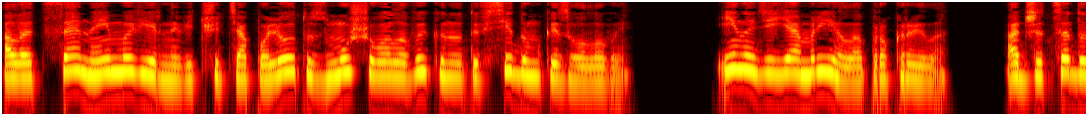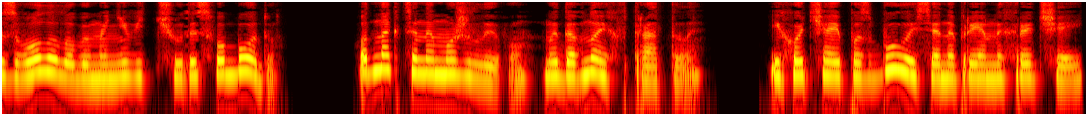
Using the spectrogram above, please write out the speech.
Але це неймовірне відчуття польоту змушувало викинути всі думки з голови. Іноді я мріяла про крила, адже це дозволило би мені відчути свободу. Однак це неможливо, ми давно їх втратили. І, хоча й позбулися неприємних речей,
